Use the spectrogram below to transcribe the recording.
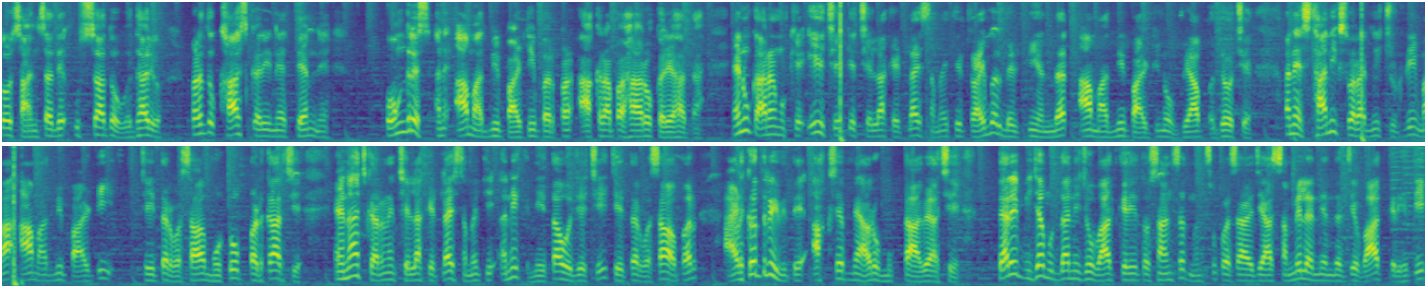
તો સાંસદે ઉત્સાહ તો વધાર્યો, પરંતુ ખાસ કરીને તેમને કોંગ્રેસ અને આમ આદમી પાર્ટી પર પણ આકરા પ્રહારો કર્યા હતા. એનું કારણ મુખ્ય એ છે કે છેલ્લા કેટલાય સમયથી ટ્રાઇબલ બેલ્ટની અંદર આમ આદમી પાર્ટીનો વ્યાપ વધ્યો છે અને સ્થાનિક સ્વરાજની ચૂંટણીમાં આમ આદમી પાર્ટી ચેતર વસાવા મોટો પડકાર છે. એના જ કારણે છેલ્લા કેટલાય સમયથી અનેક નેતાઓ જે છે ચેતર વસાવા પર આડકતરી રીતે આક્ષેપને આરોપ મૂકતા આવ્યા છે. ત્યારે બીજા મુદ્દાની જો વાત કરીએ તો સાંસદ મનસુખ વસાવાએ જે આ સંમેલનની અંદર જે વાત કરી હતી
